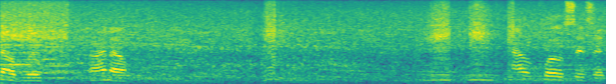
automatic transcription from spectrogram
know, Blue. I know. Is it?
